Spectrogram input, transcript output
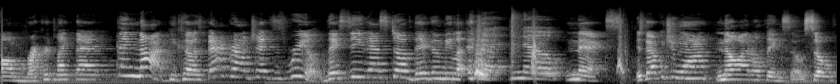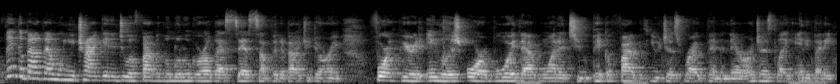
um, record like that? I think not because background checks is real. They see that stuff, they're gonna be like, uh, no. Next. Is that what you want? No, I don't think so. So think about that when you try and get into a fight with a little girl that says something about you during fourth period English or a boy that wanted to pick a fight with you just right then and there or just like anybody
